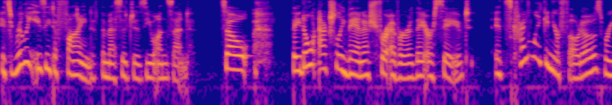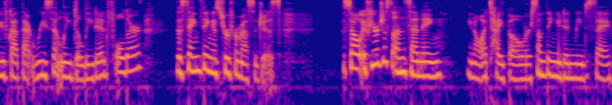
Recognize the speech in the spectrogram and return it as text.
it's really easy to find the messages you unsend. So they don't actually vanish forever, they are saved. It's kind of like in your photos where you've got that recently deleted folder. The same thing is true for messages. So if you're just unsending, you know, a typo or something you didn't mean to say,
